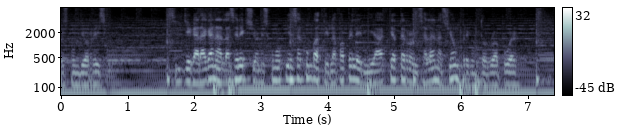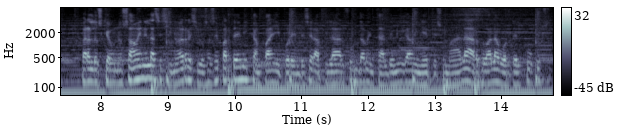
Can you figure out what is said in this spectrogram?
respondió Rizzo. Si llegara a ganar las elecciones, ¿cómo piensa combatir la papelería que aterroriza a la nación? preguntó Rob Ware. Para los que aún no saben, el asesino de residuos hace parte de mi campaña y por ende será pilar fundamental de mi gabinete, sumada a la ardua labor del Ku Klux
